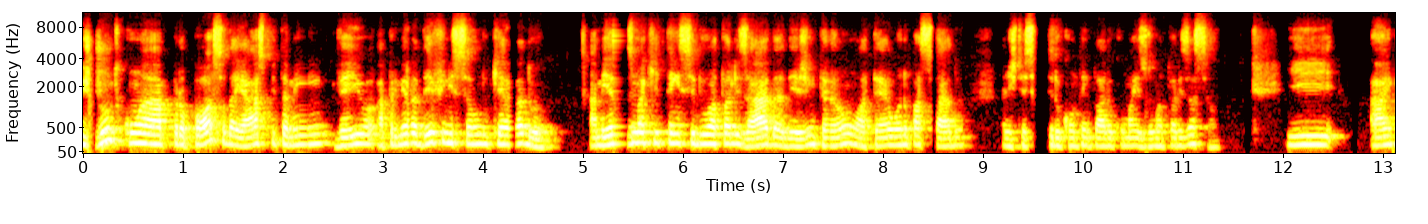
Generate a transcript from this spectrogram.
E junto com a proposta da IASP também veio a primeira definição do que era dor. A mesma que tem sido atualizada desde então, até o ano passado, a gente tem sido contemplado com mais uma atualização. E a,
